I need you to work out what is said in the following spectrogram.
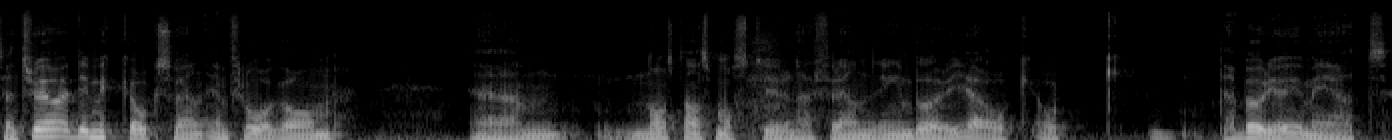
Sen tror jag det är mycket också en, en fråga om... Um, någonstans måste ju den här förändringen börja. Och, och det börjar ju med att,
